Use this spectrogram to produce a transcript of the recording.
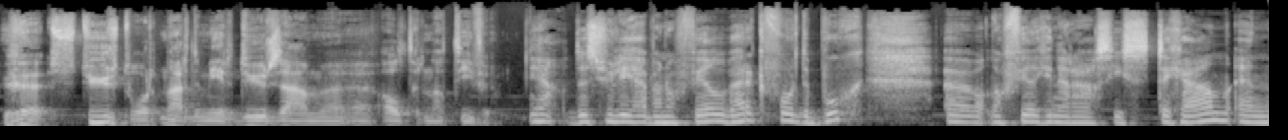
gestuurd wordt naar de meer duurzame uh, alternatieven. Ja, dus jullie hebben nog veel werk voor de boeg, uh, want nog veel generaties te gaan en,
